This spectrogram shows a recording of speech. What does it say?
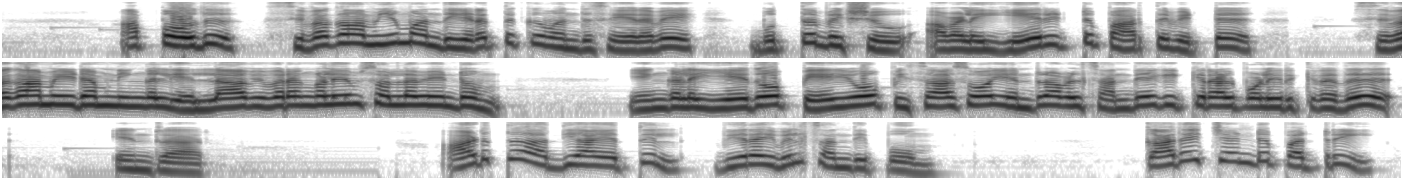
அப்போது சிவகாமியும் அந்த இடத்துக்கு வந்து சேரவே புத்த பிக்ஷு அவளை ஏறிட்டு பார்த்துவிட்டு சிவகாமியிடம் நீங்கள் எல்லா விவரங்களையும் சொல்ல வேண்டும். எங்களை ஏதோ பேயோ பிசாசோ என்று அவள் சந்தேகிக்கிறாள் போலிருக்கிறது என்றார். அடுத்த அத்தியாயத்தில் விரைவில் சந்திப்போம். கதைச்செண்டு பற்றி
